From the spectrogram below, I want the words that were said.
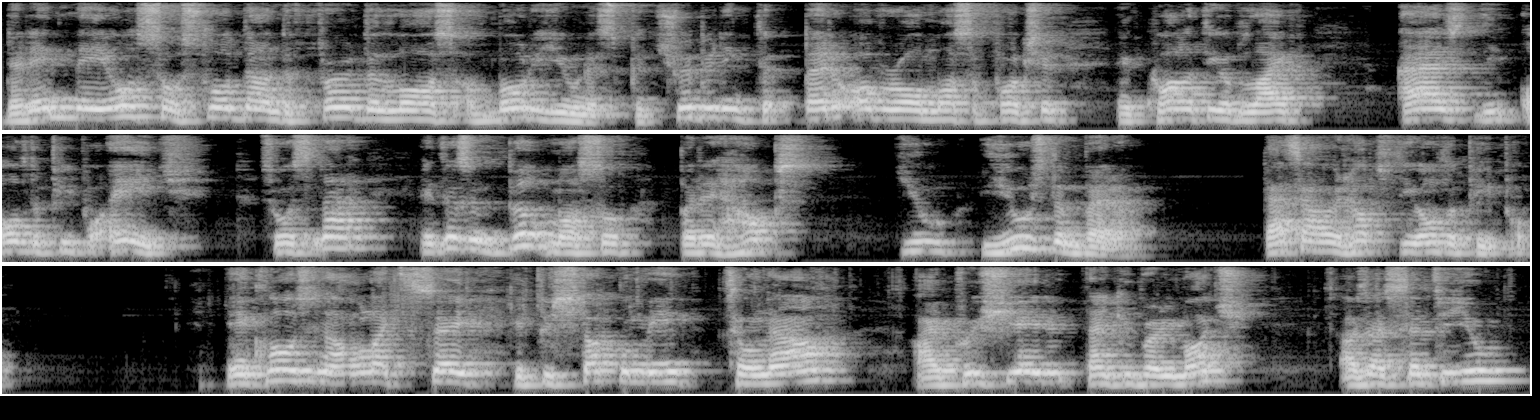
that it may also slow down the further loss of motor units, contributing to better overall muscle function and quality of life as the older people age. So it's not, it doesn't build muscle, but it helps you use them better. That's how it helps the older people. In closing, I would like to say if you stuck with me till now, I appreciate it. Thank you very much. As I said to you,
